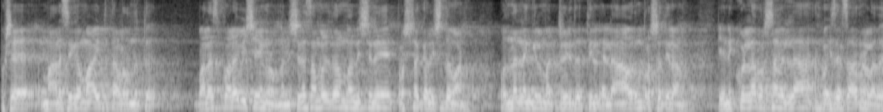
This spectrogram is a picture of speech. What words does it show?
പക്ഷേ മാനസികമായിട്ട് തളർന്നിട്ട് പല പല വിഷയങ്ങളും മനുഷ്യനെ സംബന്ധിച്ചിടത്തോളം മനുഷ്യന് പ്രശ്ന കലുഷിതമാണ് ഒന്നല്ലെങ്കിൽ മറ്റൊരു വിധത്തിൽ എല്ലാവരും പ്രശ്നത്തിലാണ്. എനിക്കുള്ള പ്രശ്നമല്ല ഫൈസൽ സാറിനുള്ളത്.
